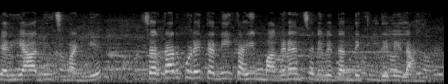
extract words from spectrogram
यांनी याआधीच मांडली आहे. सरकारपुढे त्यांनी काही मागण्यांचं निवेदन देखील दिलेलं आहे.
